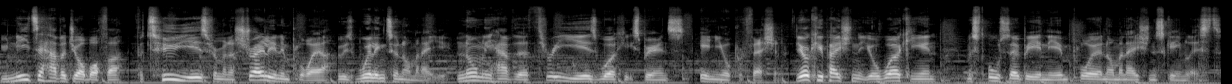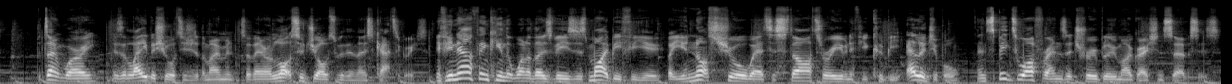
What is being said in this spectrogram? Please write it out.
you need to have a job offer for two years from an Australian employer who is willing to nominate you. Normally have the three years work experience in your profession. The occupation that you're working in must also be in the employer nomination scheme list. But don't worry, there's a labour shortage at the moment, so there are lots of jobs within those categories. If you're now thinking that one of those visas might be for you, but you're not sure where to start or even if you could be eligible, then speak to our friends at True Blue Migration Services.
